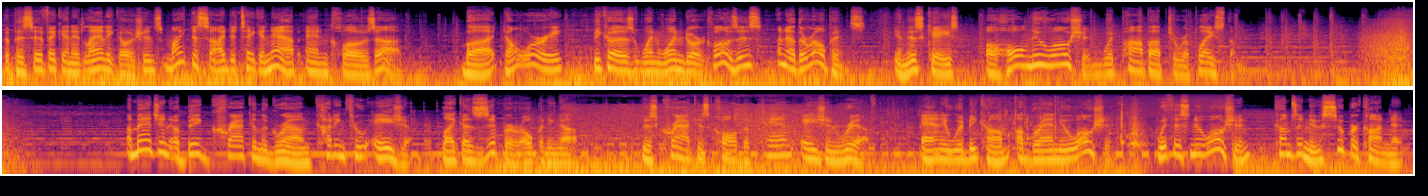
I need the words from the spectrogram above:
the Pacific and Atlantic Oceans might decide to take a nap and close up. But don't worry, because when one door closes, another opens. In this case, a whole new ocean would pop up to replace them. Imagine a big crack in the ground cutting through Asia, like a zipper opening up. This crack is called the Pan-Asian Rift, and it would become a brand new ocean. With this new ocean comes a new supercontinent,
